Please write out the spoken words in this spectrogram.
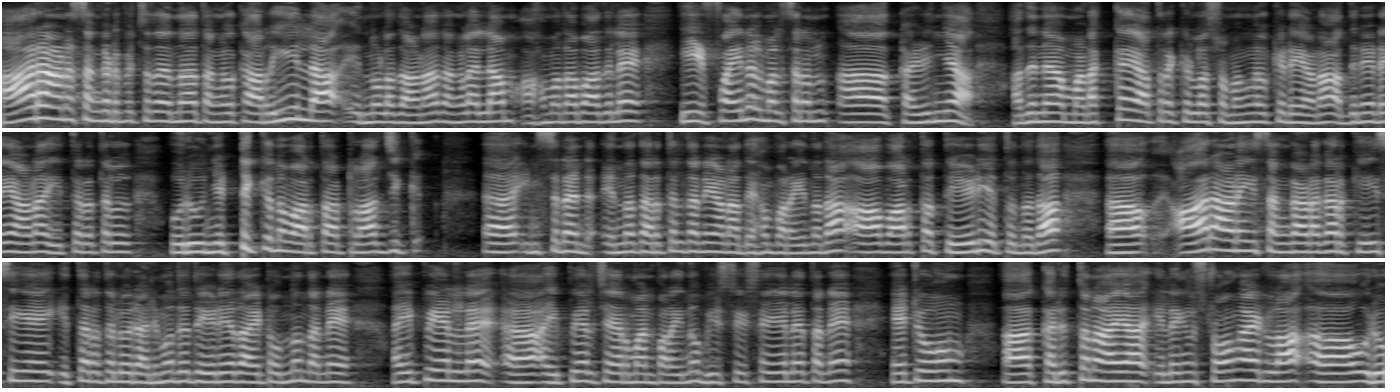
ആരാണ് സംഘടിപ്പിച്ചതെന്ന് തങ്ങൾക്ക് അറിയില്ല എന്നുള്ളതാണ്. തങ്ങളെല്ലാം അഹമ്മദാബാദിലെ ഈ ഫൈനൽ മത്സരം കഴിഞ്ഞ അതിന് മടക്കയാത്രയ്ക്കുള്ള ശ്രമങ്ങൾക്കിടെയാണ്. അതിനിടെയാണ് ഇത്തരത്തിൽ ഒരു ഞെട്ടിക്കുന്ന വാർത്ത ട്രാജിക് ഇൻസിഡന്റ് എന്ന തരത്തിൽ തന്നെയാണ് അദ്ദേഹം പറയുന്നത്. ആ വാർത്ത തേടിയെത്തുന്നത്. ആരാണ് ഈ സംഘാടകർ? കെ സി എ ഇത്തരത്തിലൊരു അനുമതി തേടിയതായിട്ടൊന്നും തന്നെ ഐ പി എല്ലിലെ ഐ പി എൽ ചെയർമാൻ പറയുന്നു. ബി സി സി ഐയിലെ തന്നെ ഏറ്റവും കരുത്തനായ അല്ലെങ്കിൽ സ്ട്രോങ് ആയിട്ടുള്ള ഒരു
